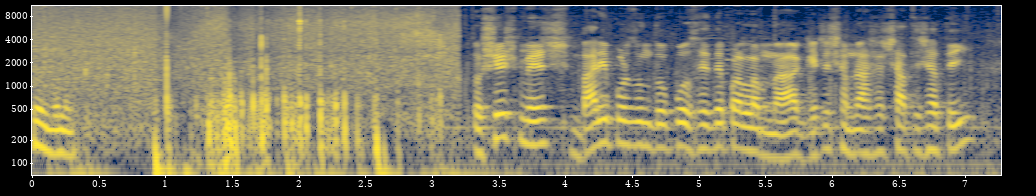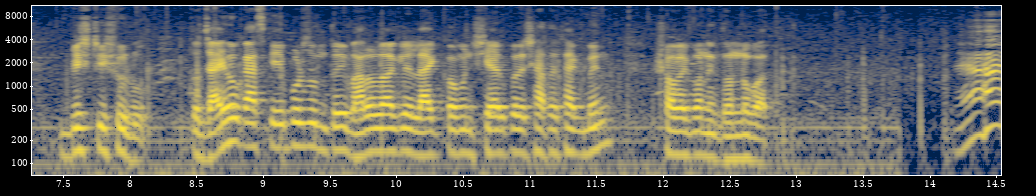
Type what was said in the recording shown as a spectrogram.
চলবো না। তো শেষমেশ বাড়ি পর্যন্ত পৌঁছাইতে পারলাম না গেটের সামনে আসার সাথে সাথেই বৃষ্টি শুরু। তো যাই হোক আজকে এই পর্যন্তই। ভালো লাগলে লাইক কমেন্ট শেয়ার করে সাথে থাকবেন। সবাইকে অনেক ধন্যবাদ। হ্যাঁ?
